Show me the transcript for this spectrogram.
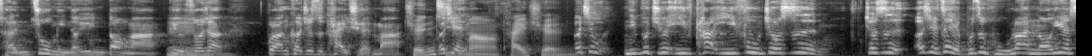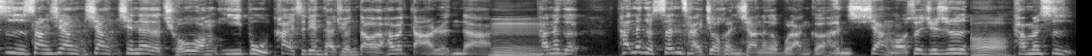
很著名的运动啊，比如说像布兰克就是泰拳嘛，拳击嘛，泰拳，而且你不觉得一他一副就是。就是，而且这也不是胡乱哦，因为事实上，像像现在的球王伊布，他也是练跆拳道的，他会打人的。嗯，他那个他那个身材就很像那个布兰克，很像哦，所以就是哦，他们是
